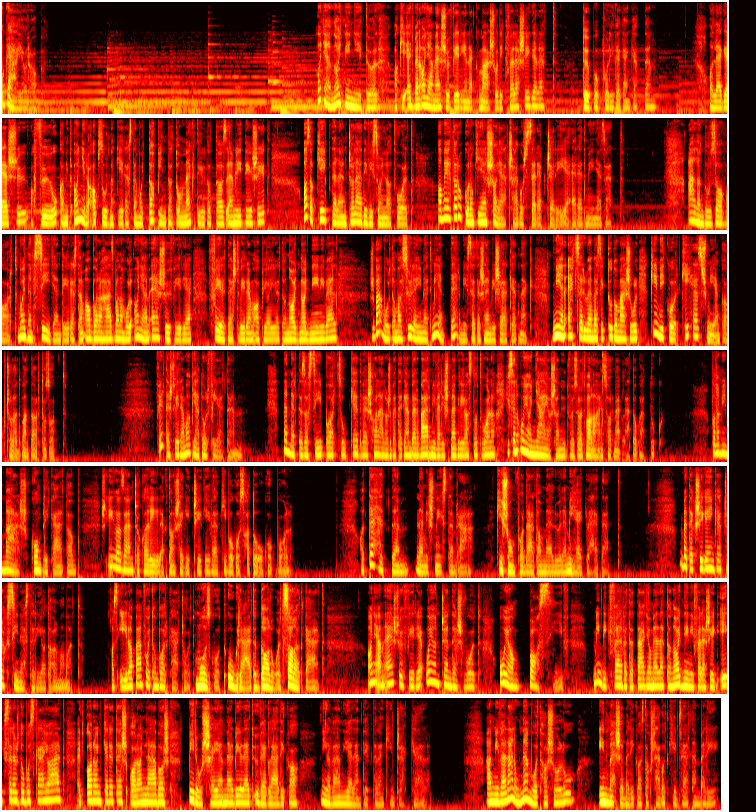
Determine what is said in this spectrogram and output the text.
A gályarab Anyám nagynényétől, aki egyben anyám első férjének második felesége lett, több okból idegenkedtem. A legelső, a fő ok, amit annyira abszurdnak éreztem, hogy tapintatom megtiltotta az említését, az a képtelen családi viszonylat volt, amelyet a rokonok ilyen sajátságos szerepcseréje eredményezett. Állandó zavart, majdnem szégyent éreztem abban a házban, ahol anyám első férje, féltestvérem apja élt a nagy-nagy nénivel, s bámultam a szüleimet, milyen természetesen viselkednek, milyen egyszerűen veszik tudomásul, ki mikor, kihez, s milyen kapcsolatban tartozott. Féltestvérem apjától féltem. Nem mert ez a szép arcú, kedves, halálos beteg ember bármivel is megriasztott volna, hiszen olyan nyájasan üdvözölt, valahányszor meglátogattuk. Valami más, komplikáltabb, s igazán csak a lélektan segítségével kibogozható okokból. Ha tehettem, nem is néztem rá. Kisonfordáltam mellőle, mihelyt lehetett. Betegsége inkább csak színezte riadalmamat. Az én apám folyton barkácsolt, mozgott, ugrált, dalolt, szaladgált. Anyám első férje olyan csendes volt, olyan passzív, mindig felvetett ágya mellett a nagynéni feleség ékszeres dobozkája állt, egy aranykeretes, aranylábas, piros sejemmel bélelt üvegládika, nyilván jelentéktelen kincsekkel. Ám mivel nálunk nem volt hasonló, én mesebeli gazdagságot képzeltem belé.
